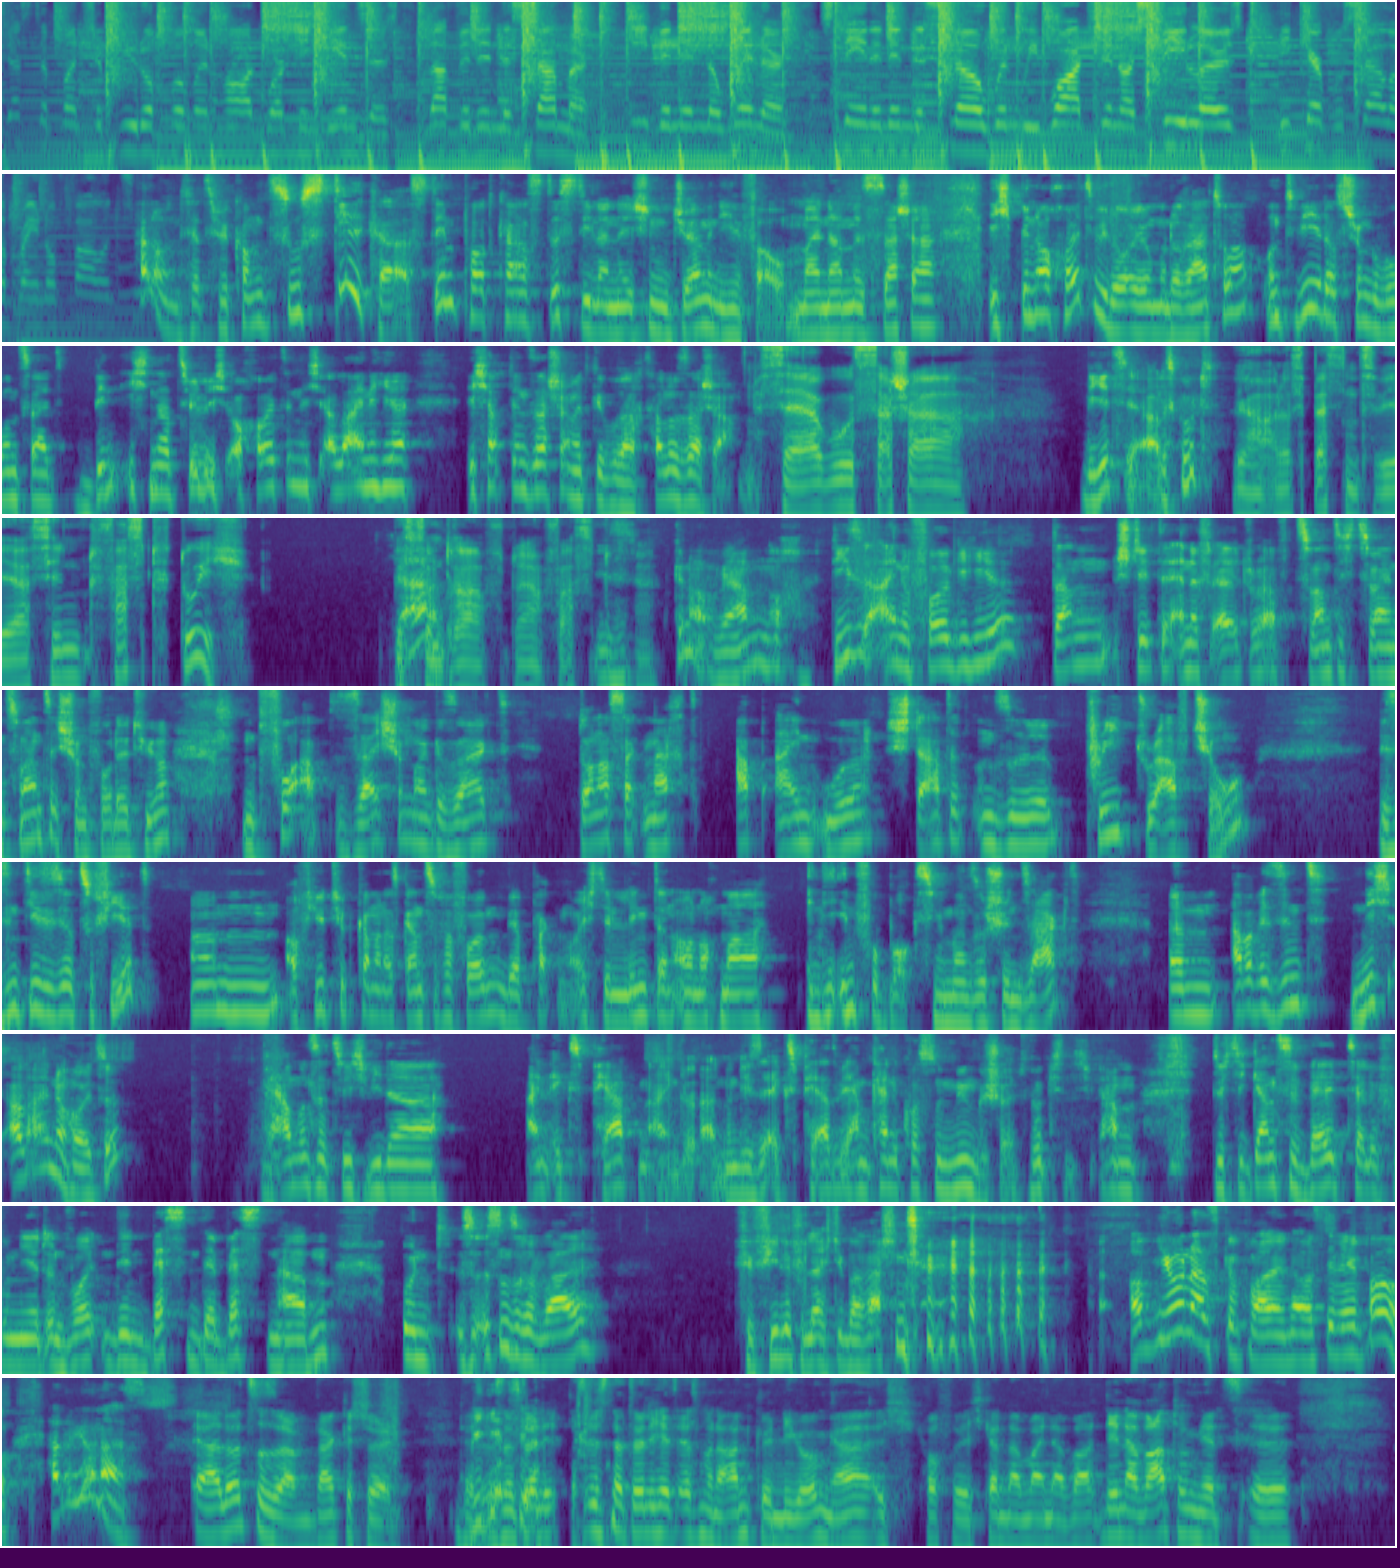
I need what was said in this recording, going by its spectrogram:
Just a bunch of beautiful and hardworking Yinzers. Love it in the summer, even in the winter. Standing in the snow when we watching our Steelers. Be careful, celebrate, don't fall into. Hallo und herzlich willkommen zu Steelcast, dem Podcast des Steeler Nation Germany e.V. Mein Name ist Sascha. Ich bin auch heute wieder euer Moderator und wie ihr das schon gewohnt seid, bin ich natürlich auch heute nicht alleine hier. Ich habe den Sascha mitgebracht. Hallo Sascha. Servus, Sascha. Wie geht's dir? Alles gut? Ja, alles bestens. Wir sind fast durch. Bis Ja. zum Draft, ja, fast. Ja. Genau, wir haben noch diese eine Folge hier, dann steht der NFL Draft 2022 schon vor der Tür. Und vorab sei schon mal gesagt, Donnerstagnacht ab 1 Uhr startet unsere Pre-Draft-Show. Wir sind dieses Jahr zu viert. Ähm, auf YouTube kann man das Ganze verfolgen. Wir packen euch den Link dann auch noch mal in die Infobox, wie man so schön sagt. Ähm, aber wir sind nicht alleine heute. Wir haben uns natürlich wieder einen Experten eingeladen. Und diese Experte, wir haben keine Kosten und Mühen gescheut, wirklich nicht. Wir haben durch die ganze Welt telefoniert und wollten den Besten der Besten haben. Und so ist unsere Wahl, für viele vielleicht überraschend, auf Jonas gefallen aus dem EV. Hallo Jonas. Ja, hallo zusammen, Dankeschön. Das Wie ist, geht's dir? natürlich, das ist natürlich jetzt erstmal eine Ankündigung. Ja. Ich hoffe, ich kann da meinen Erwart den Erwartungen jetzt äh,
